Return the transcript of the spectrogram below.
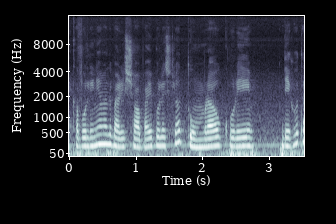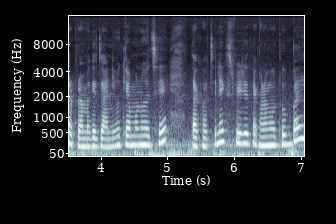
একা বলিনি, আমাদের বাড়ির সবাই বলেছিল, তোমরাও করে দেখো, তারপর আমাকে জানিও কেমন হয়েছে। দেখা হচ্ছে নেক্সট ভিডিওতে এখনের মতো বাই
